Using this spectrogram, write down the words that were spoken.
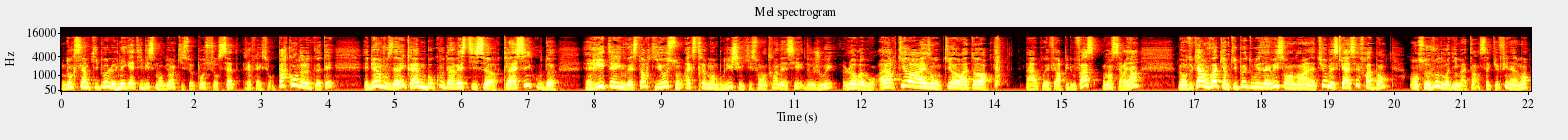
Donc c'est un petit peu le négativisme ambiant qui se pose sur cette réflexion. Par contre, de l'autre côté, eh bien, vous avez quand même beaucoup d'investisseurs classiques ou de retail investors qui, eux, sont extrêmement bullish et qui sont en train d'essayer de jouer le rebond. Alors, qui aura raison, qui aura tort? Bah, Vous pouvez faire pile ou face, on n'en sait rien. Mais en tout cas, on voit qu'un petit peu tous les avis sont dans la nature. Mais ce qui est assez frappant en ce vendredi matin, c'est que finalement,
